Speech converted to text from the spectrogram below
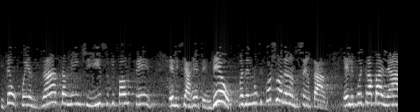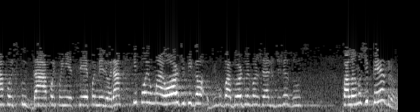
Então, foi exatamente isso que Paulo fez. Ele se arrependeu, mas ele não ficou chorando sentado. Ele foi trabalhar, foi estudar, foi conhecer, foi melhorar e foi o maior divulgador do Evangelho de Jesus. Falamos de Pedro.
